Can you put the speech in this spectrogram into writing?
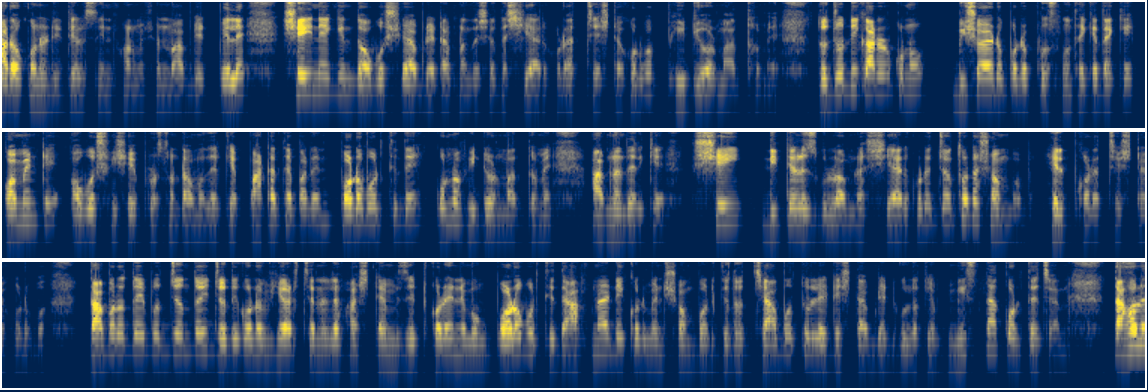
আরও কোনো ডিটেলস ইনফরমেশন বা আপডেট পেলে সেই নিয়ে কিন্তু অবশ্যই আপডেট আপনাদের সাথে শেয়ার করার চেষ্টা করব ভিডিওর মাধ্যমে। তো যদি কারোর কোনো বিষয়ের উপরে প্রশ্ন থেকে থাকে কমেন্টে অবশ্যই সেই প্রশ্নটা আমাদেরকে পাঠাতে পারেন। পরবর্তীতে কোনো ভিডিওর মাধ্যমে আপনাদেরকে সেই ডিটেলসগুলো আমরা শেয়ার করে যতটা সম্ভব হেল্প করার চেষ্টা করব। তারপরে তো এই পর্যন্তই। যদি কোনো ভিউয়ার চ্যানেলে ফার্স্ট টাইম ভিজিট করেন এবং পরবর্তীতে আপনার রিক্রুটমেন্ট সম্পর্কিত যাবতীয় লেটেস্ট আপডেটগুলোকে মিস না করতে চান, তাহলে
